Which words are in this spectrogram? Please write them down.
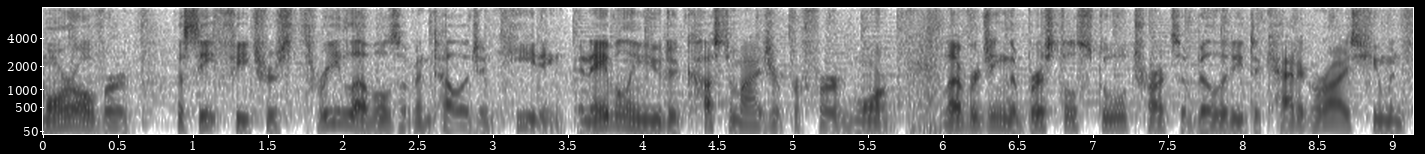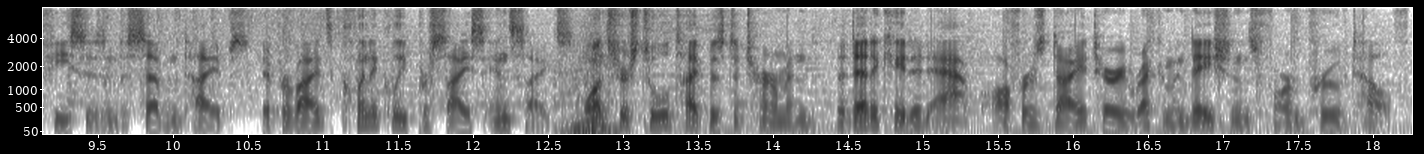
Moreover, the seat features three levels of intelligent heating, enabling you to customize your preferred warmth. Leveraging the Bristol Stool Chart's ability to categorize human feces into seven types, it provides clinically precise insights. Once your stool type is determined, the dedicated app offers dietary recommendations for improved health.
